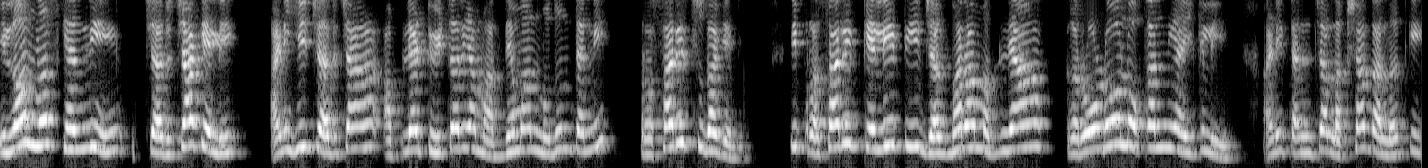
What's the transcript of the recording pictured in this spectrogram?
इलॉन मस्क यांनी चर्चा केली आणि ही चर्चा आपल्या ट्विटर या माध्यमांमधून त्यांनी प्रसारित सुद्धा केली. ती प्रसारित केली ती जगभरामधल्या करोडो लोकांनी ऐकली आणि त्यांच्या लक्षात आलं की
